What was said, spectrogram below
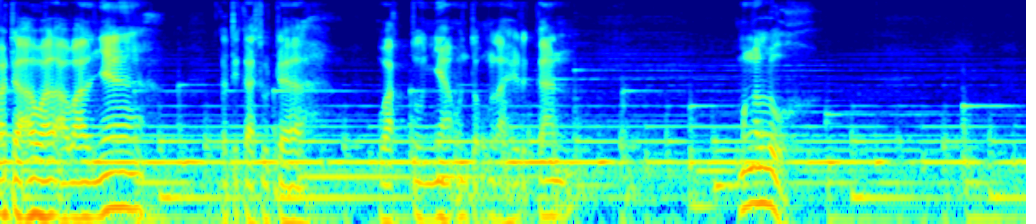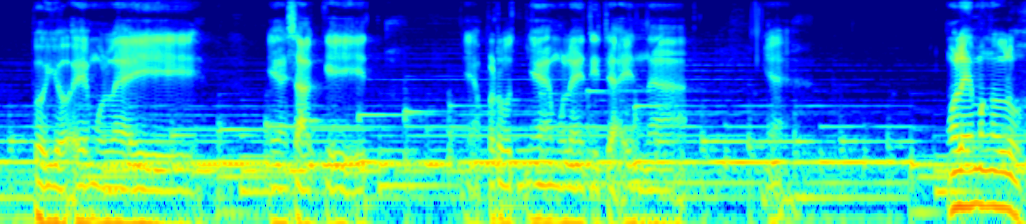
Pada awal-awalnya ketika sudah waktunya untuk melahirkan mengeluh. Boyoke mulai ya sakit, ya perutnya mulai tidak enak, ya mulai mengeluh.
